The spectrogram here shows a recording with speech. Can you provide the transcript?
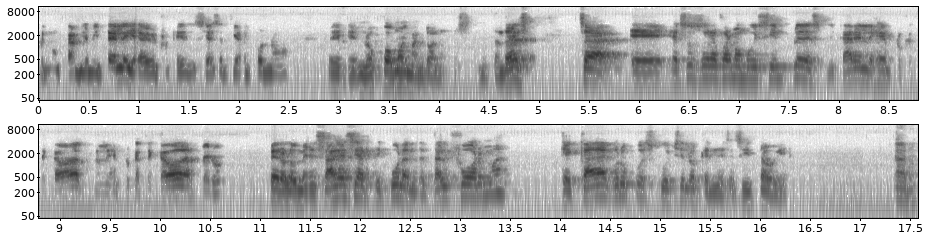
que no cambio mi tele, y hay otro que dice, sí, hace tiempo no, eh, no como en McDonald's, ¿entendés? O sea, eh, eso es una forma muy simple de explicar el ejemplo que te acabo de dar, el ejemplo que te acabo de dar, pero, pero los mensajes se articulan de tal forma que cada grupo escuche lo que necesita oír. Claro.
